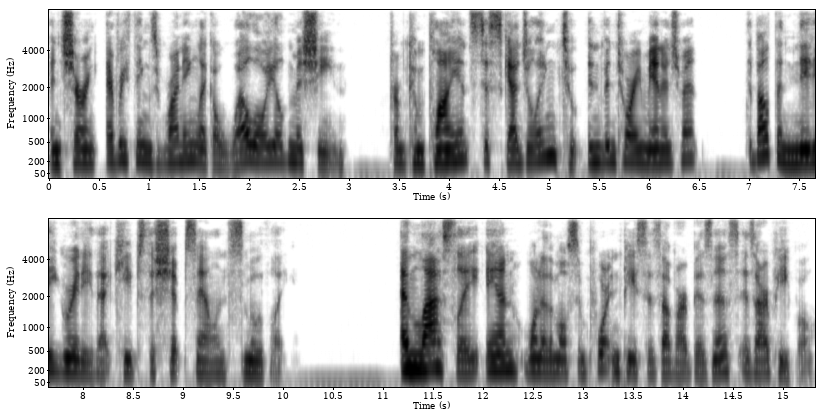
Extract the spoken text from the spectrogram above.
ensuring everything's running like a well oiled machine, From compliance to scheduling to inventory management, it's about the nitty gritty that keeps the ship sailing smoothly. And lastly, and one of the most important pieces of our business is our people.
